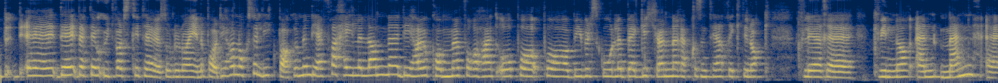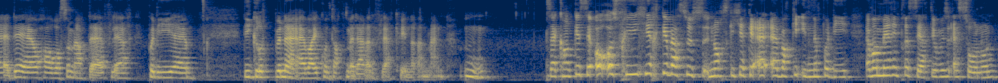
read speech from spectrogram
de, de, Dette er jo utvalgskriterier, som du nå er inne på. De har nokså lik bakgrunn, men de er fra hele landet. De har jo kommet for å ha et år på, på bibelskole. Begge kjønn er representert, riktignok flere kvinner enn menn. Eh, det har også med at det er flere på de, eh, de gruppene jeg var i kontakt med, der er det flere kvinner enn menn. Mm. Så jeg kan ikke se, Og, og Frikirke versus Norske kirke, jeg, jeg, var ikke inne på de. Jeg var mer interessert i om jeg så noen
